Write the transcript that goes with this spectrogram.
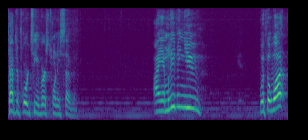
chapter 14, verse 27. I am leaving you with a what?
